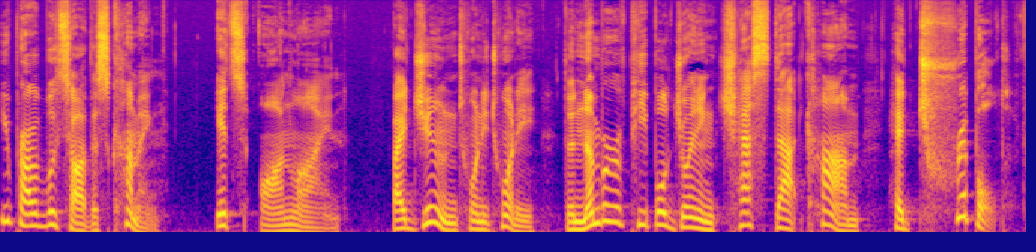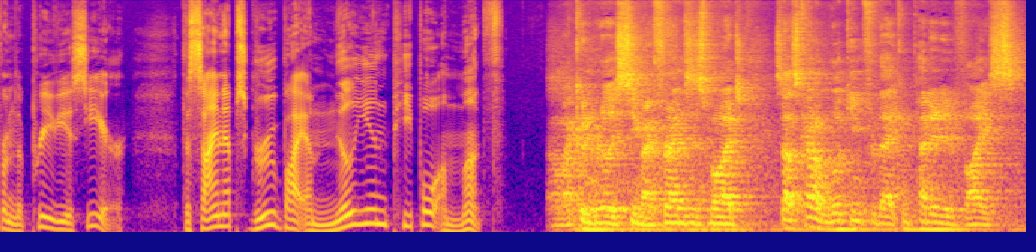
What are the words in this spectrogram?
You probably saw this coming. It's online. By June 2020, the number of people joining chess.com had tripled from the previous year. The signups grew by a million people a month. Um, I couldn't really see my friends as much, so I was kind of looking for that competitive vice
